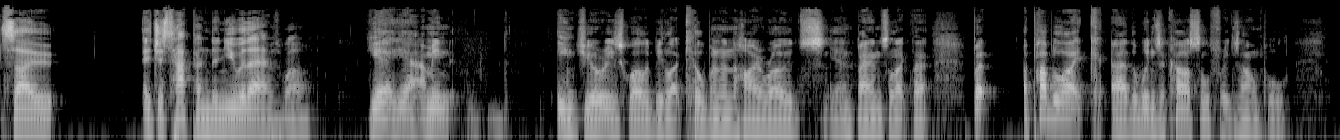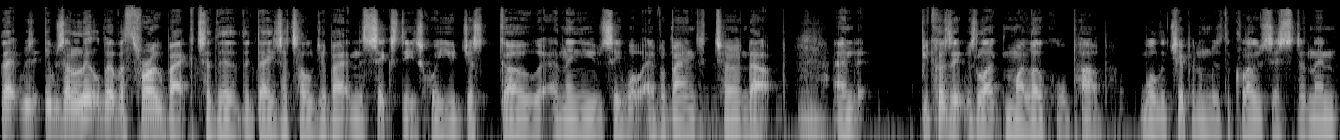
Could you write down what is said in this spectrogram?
So it just happened and you were there as well. Yeah, yeah. I mean, in jury as well, it'd be like Kilburn and the High Roads Yeah. and bands like that. But a pub like uh, the Windsor Castle, for example, that was it was a little bit of a throwback to the, the days I told you about in the '60s, where you just go and then you'd see whatever band turned up, mm. and because it was like my local pub. Well, the Chippenham was the closest, and then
